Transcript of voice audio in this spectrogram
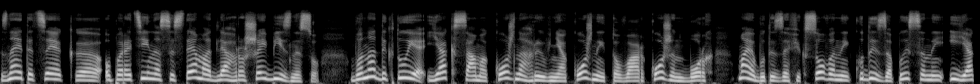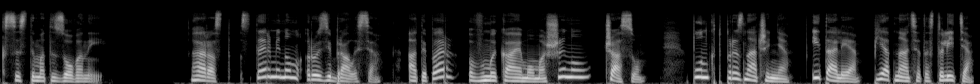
Знаєте, це як е, операційна система для грошей бізнесу. Вона диктує, як саме кожна гривня, кожний товар, кожен борг має бути зафіксований, куди записаний і як систематизований. Гаразд, з терміном розібралися. А тепер вмикаємо машину часу. Пункт призначення. Італія, 15 століття.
